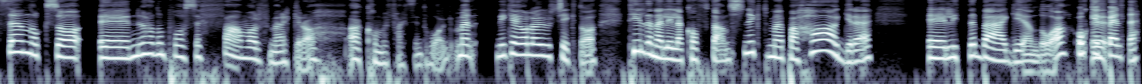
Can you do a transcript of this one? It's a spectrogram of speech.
Sen också, eh, nu hade hon på sig, fan vad det för märke då? Jag kommer faktiskt inte ihåg. Men ni kan ju hålla utkik då. Till den här lilla koftan, snyggt med ett par högre, eh, lite baggy ändå. Och ett Eh, bälte.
